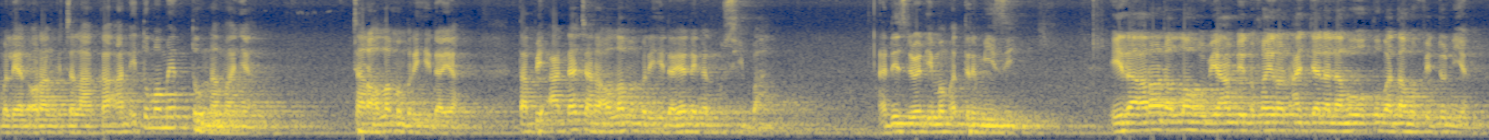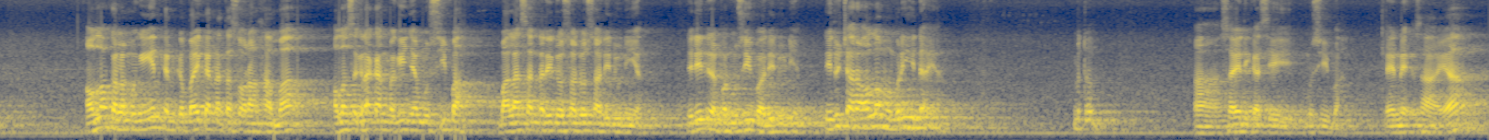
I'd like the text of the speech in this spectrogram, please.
melihat orang kecelakaan, itu momentum namanya. Cara Allah memberi hidayah. Tapi ada cara Allah memberi hidayah dengan musibah. Hadis riwayat Imam At-Tirmizi. Idza aradallahu bi'abdin khairan ajjala lahu uqubatahu fid dunya. Allah kalau menginginkan kebaikan atas seorang hamba, Allah segerakan baginya musibah, balasan dari dosa-dosa di dunia. Jadi dia dapat musibah di dunia. Itu cara Allah memberi hidayah. Betul. Ah, saya dikasih musibah. Nenek saya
